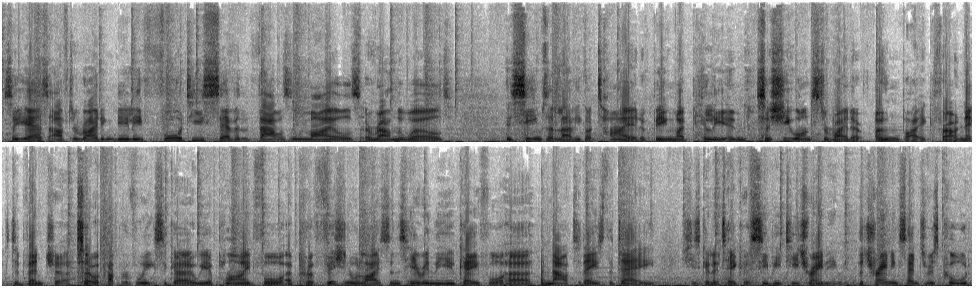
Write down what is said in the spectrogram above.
So yes, after riding nearly 47,000 miles around the world, it seems that Lavi got tired of being my pillion, so she wants to ride her own bike for our next adventure. So a couple of weeks ago, we applied for a provisional license here in the UK for her, and now today's the day she's going to take her CBT training. The training centre is called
